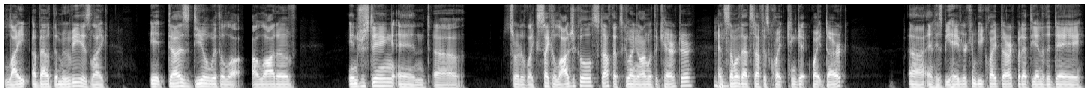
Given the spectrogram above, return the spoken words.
light about the movie is like it does deal with a lot a lot of interesting and uh, sort of like psychological stuff that's going on with the character and Mhm. some of that stuff is quite can get quite dark uh, and his behavior can be quite dark but at the end of the day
